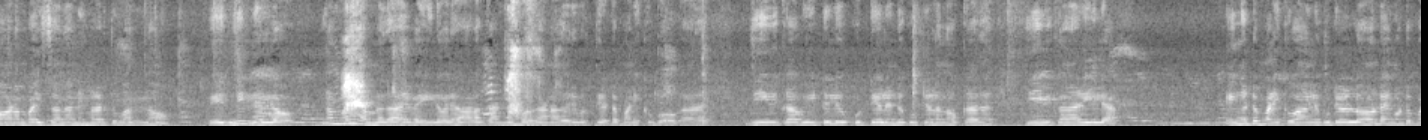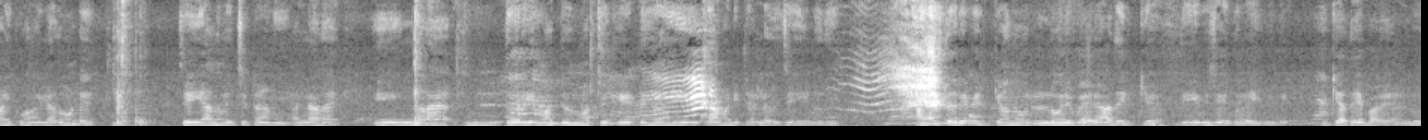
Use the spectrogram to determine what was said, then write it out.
വേണം പൈസ നിങ്ങളുടെ അടുത്ത് വന്നോ? വരുന്നില്ലല്ലോ. നമ്മൾ നമ്മളതായ വഴിയിൽ ഒരാളെ കണ്ണും പോകാണ് അതൊരു വൃത്തിയായിട്ട പണിക്ക് പോകാതെ ജീവിക്കാൻ വീട്ടിൽ കുട്ടികളുണ്ട്. കുട്ടികളെ നോക്കാതെ ജീവിക്കാൻ കഴിയില്ല. എങ്ങോട്ടും പണിക്ക് വാങ്ങില്ല കുട്ടികളുള്ളതുകൊണ്ട് എങ്ങോട്ടും പണിക്ക് വാങ്ങില്ല അതുകൊണ്ട് ചെയ്യാന്ന് വെച്ചിട്ടാണ്. അല്ലാതെ നിങ്ങളെ തെറിയും മറ്റൊന്നും മറ്റും കേട്ട് ഇങ്ങനെ ജീവിക്കാൻ വേണ്ടിയിട്ടല്ല ഇത് ചെയ്യണത് അങ്ങനെ തെറി വിരിക്കാവുന്നവരുള്ളവർ വരാതിരിക്കുക. ദയവ് ചെയ്ത് ലൈവിൽ എനിക്ക് അതേ പറയാനുള്ളൂ.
